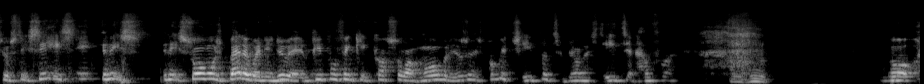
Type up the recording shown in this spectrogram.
just it's, it's it, and it's and it's so much better when you do it. And people think it costs a lot more, but it doesn't. It's probably cheaper to be honest. Eating healthily. Mm-hmm. But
